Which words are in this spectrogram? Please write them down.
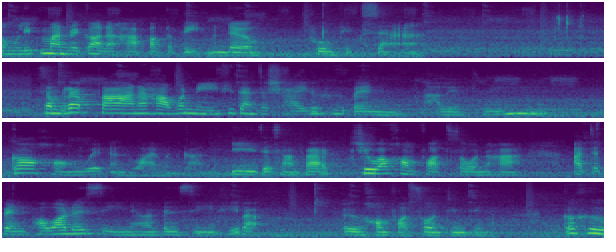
ลงลิปมันไว้ก่อนนะคะ ปกติเหมือนเดิมภูมิพิกษาสำหรับตานะคะ วันนี้ที่แตนจะใช้ก็คือเป็นพาเลตนี้ก็ของ Wet n Wild เหมือนกัน E 7 3 8ชื่อว่า Comfort Zone นะคะ อาจจะเป็นเพราะว่าด้วยสีเนี่ยมันเป็นสีที่แบบเออ Comfort Zone จริง ๆ ก็คือ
